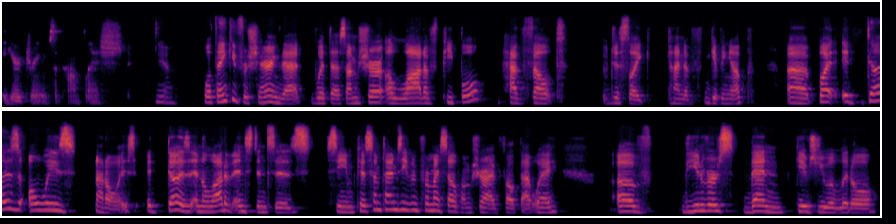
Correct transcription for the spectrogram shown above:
your dreams accomplished. Yeah. Well, thank you for sharing that with us. I'm sure a lot of people have felt just like kind of giving up. Uh, but it does always not always, it does in a lot of instances seem, because sometimes even for myself, I'm sure I've felt that way, of the universe then gives you a little,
